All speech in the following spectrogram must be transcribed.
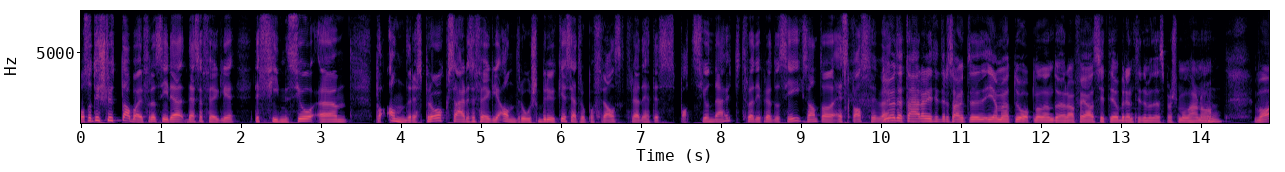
Og så til slutt, da, bare for å si det, det er selvfølgelig Det fins jo um, På andre språk så er det selvfølgelig andre ord som brukes. Jeg tror på fransk tror jeg det heter spationaut, tror jeg de prøvde å si. ikke sant, og espas Du, dette her er litt interessant eh, i og med at du åpna den døra, for jeg har sittet og brent inne med det spørsmålet her nå. Mm. Hva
